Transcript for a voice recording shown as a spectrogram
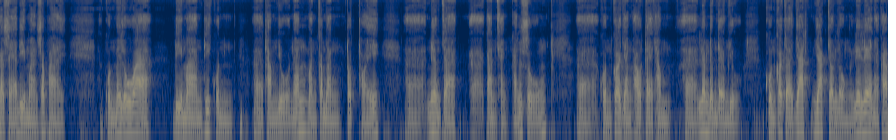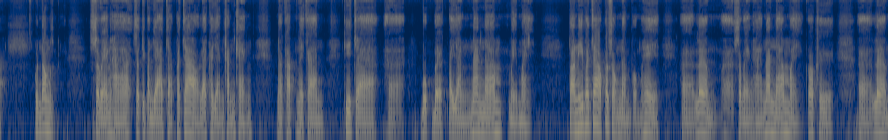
กระแสดีมานสปายคุณไม่รู้ว่าดีมานที่คุณเอ่อทำอยู่นั้นมันกำลังถดถอยเนื่องจากการแข่งขันสูงคุณก็ยังเอาแต่ทำเอ่อเรื่องเดิมๆอยู่ คุณก็จะยากยากจนลงเรื่อยๆนะครับ คุณต้องแสวงหาสติปัญญาจากพระเจ้าและขยันขันแข็งนะครับในการที่จะบุกเบิกไปยังน่านน้ำใหม่ ๆ ตอนนี้พระเจ้าก็ทรงนำผมให้เริ่มแสวงหาน่านน้ำใหม่ ก็คือเอเริ่ม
